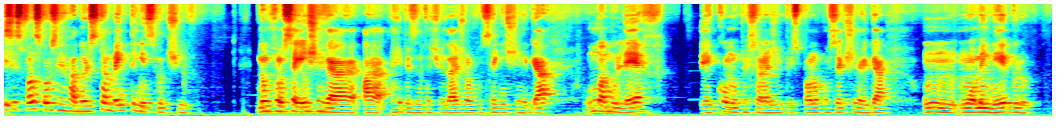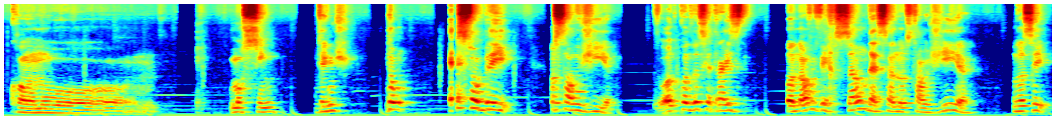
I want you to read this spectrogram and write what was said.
esses fãs conservadores também têm esse motivo. Não conseguem enxergar a representatividade, não conseguem enxergar uma mulher eh, como personagem principal, não conseguem enxergar um, um homem negro como mocinho, entende? Então, é sobre nostalgia. Quando você traz uma nova versão dessa nostalgia, quando você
